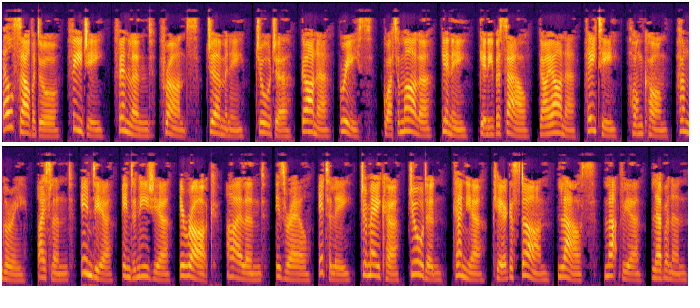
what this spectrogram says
El Salvador, Fiji, Finland, France, Germany, Georgia, Ghana, Greece, Guatemala, Guinea, Guinea-Bissau, Guyana, Haiti, Hong Kong, Hungary, Iceland, India, Indonesia, Iraq, Ireland, Israel, Italy, Jamaica, Jordan, Kenya, Kyrgyzstan, Laos, Latvia, Lebanon,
